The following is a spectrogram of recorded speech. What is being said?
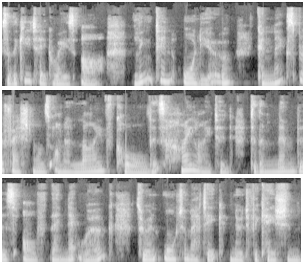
So the key takeaways are LinkedIn Audio connects professionals on a live call that's highlighted to the members of their network through an automatic notification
